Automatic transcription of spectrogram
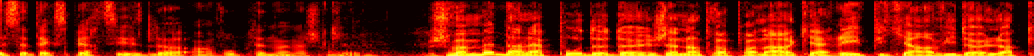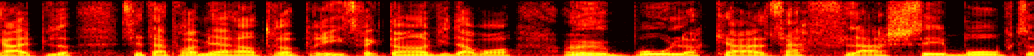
de cette expertise-là en vaut pleinement la chandelle. Je vais me mettre dans la peau de- d'un jeune entrepreneur qui arrive puis qui a envie d'un local. Puis là, c'est ta première entreprise. Fait que tu as envie d'avoir un beau local. Ça flash, c'est beau. puis ça.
